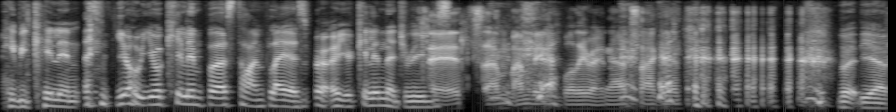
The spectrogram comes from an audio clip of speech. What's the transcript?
he be killing. yo, you're killing first time players, bro. You're killing their dreams. It's I'm I'm being a bully right now. It's not good. but yeah.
